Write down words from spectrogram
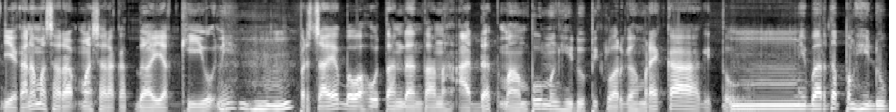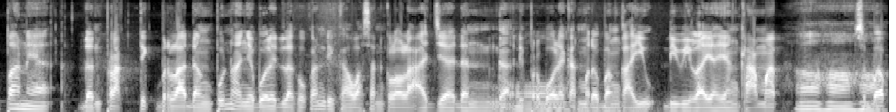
Iya karena masyarakat masyarakat Dayak Kiu nih Hmm. percaya bahwa hutan dan tanah adat mampu menghidupi keluarga mereka gitu. Hmm, ibaratnya penghidupan ya. Dan praktik berladang pun hanya boleh dilakukan di kawasan kelola aja dan nggak diperbolehkan menebang kayu di wilayah yang keramat. Aha, aha. Sebab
